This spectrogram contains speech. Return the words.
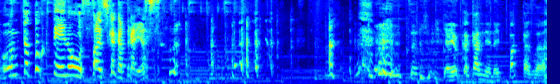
トほんと特定のおっさんしか買ってかねえやついやよくわかんねえな。一泊かさ、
